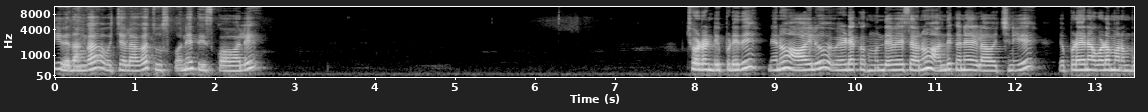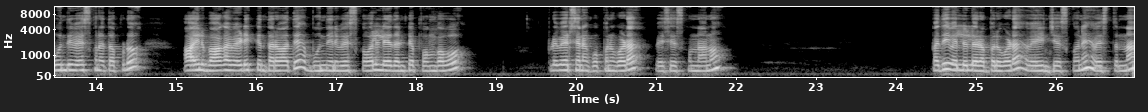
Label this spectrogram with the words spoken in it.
ఈ విధంగా వచ్చేలాగా చూసుకొని తీసుకోవాలి. చూడండి ఇప్పుడు ఇది నేను ఆయిల్ వేడెక్కక ముందే వేశాను. అందుకనే ఇలా వచ్చినాయి. ఎప్పుడైనా కూడా మనం బూందీ వేసుకునేటప్పుడు ఆయిల్ బాగా వేడెక్కిన తర్వాతే బూందీని వేసుకోవాలి లేదంటే పొంగవు. ఇప్పుడు వేరుశనగ పప్పును కూడా వేసేసుకున్నాను. పది వెల్లుల్లి రబ్బలు కూడా వేయించేసుకొని వేస్తున్నా.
